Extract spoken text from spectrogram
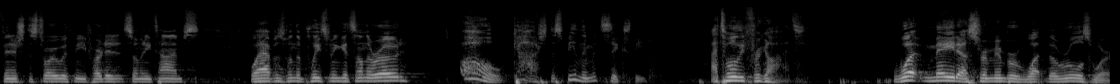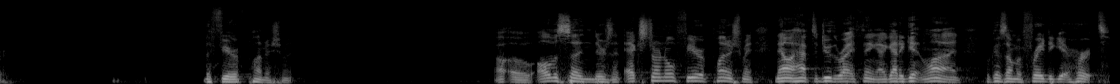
Finish the story with me. You've heard it so many times. What happens when the policeman gets on the road? Oh, gosh, the speed limit's 60. I totally forgot. What made us remember what the rules were? The fear of punishment uh oh, all of a sudden there's an external fear of punishment. Now I have to do the right thing. I got to get in line because I'm afraid to get hurt.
